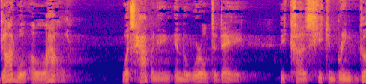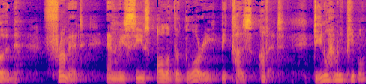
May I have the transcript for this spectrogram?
God will allow what's happening in the world today because he can bring good from it and receives all of the glory because of it. Do you know how many people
